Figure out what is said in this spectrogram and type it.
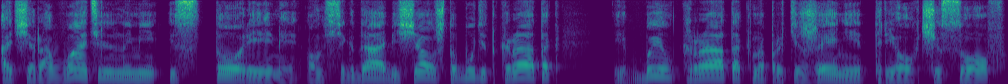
очаровательными историями. Он всегда обещал, что будет краток, и был краток на протяжении трех часов.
